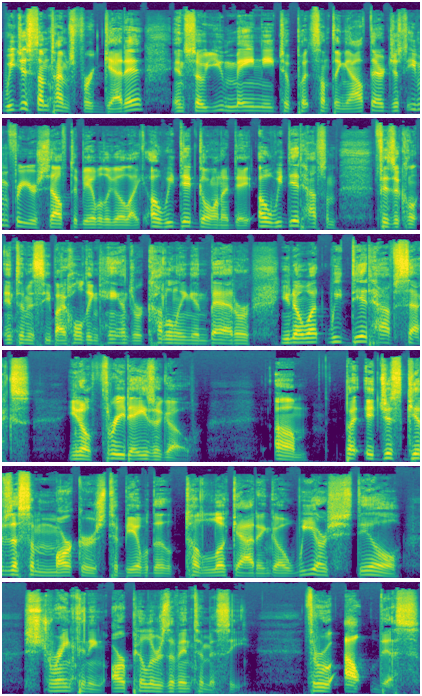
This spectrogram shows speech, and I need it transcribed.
We just sometimes forget it. And so you may need to put something out there, just even for yourself to be able to go, like, oh, we did go on a date. Oh, we did have some physical intimacy by holding hands or cuddling in bed. Or, you know what? We did have sex, you know, three days ago um, but it just gives us some markers to be able to, to look at and go, we are still strengthening our pillars of intimacy throughout this.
